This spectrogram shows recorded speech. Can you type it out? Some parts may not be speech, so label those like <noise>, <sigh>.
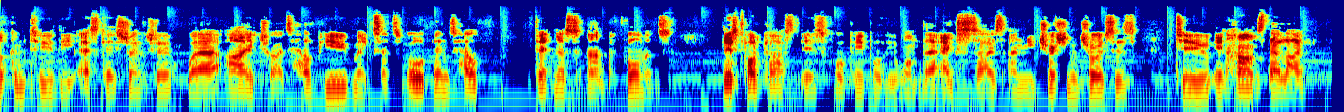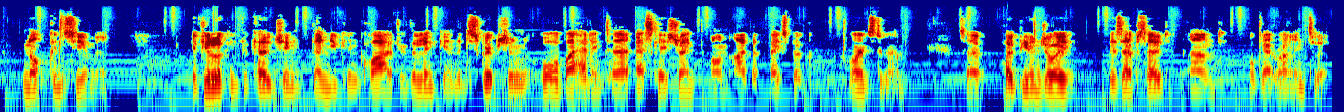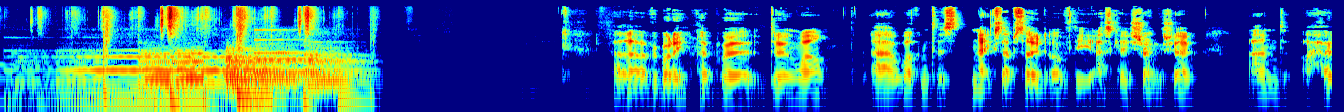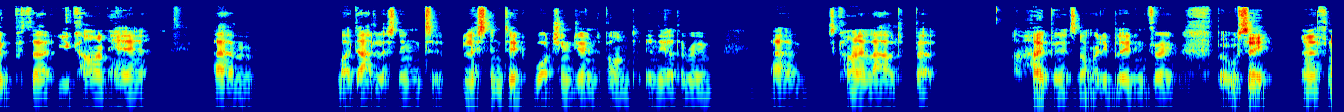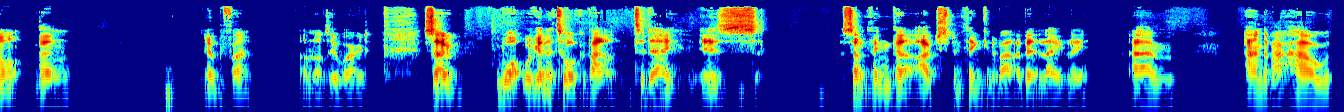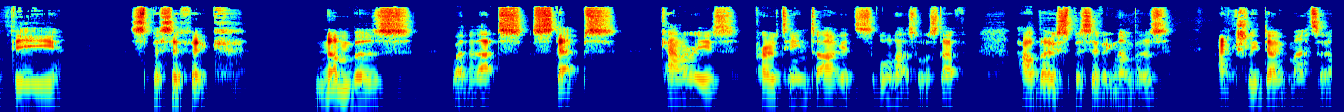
Welcome to the SK Strength Show, where I try to help you make sense of all things health, fitness, and performance. This podcast is for people who want their exercise and nutrition choices to enhance their life, not consume it. If you're looking for coaching, then you can inquire through the link in the description or by heading to SK Strength on either Facebook or Instagram. So, hope you enjoy this episode and we'll get right into it. Hello, everybody. Hope we're doing well. Uh, welcome to this next episode of the SK Strength Show, and I hope that you can't hear um, my dad listening to listening to watching James Bond in the other room. Um, it's kind of loud, but I'm hoping it's not really bleeding through. But we'll see, and if not, then it'll be fine. I'm not too worried. So, what we're going to talk about today is something that I've just been thinking about a bit lately, um, and about how the specific numbers, whether that's steps, calories, protein targets, all that sort of stuff, how those specific numbers actually don't matter.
